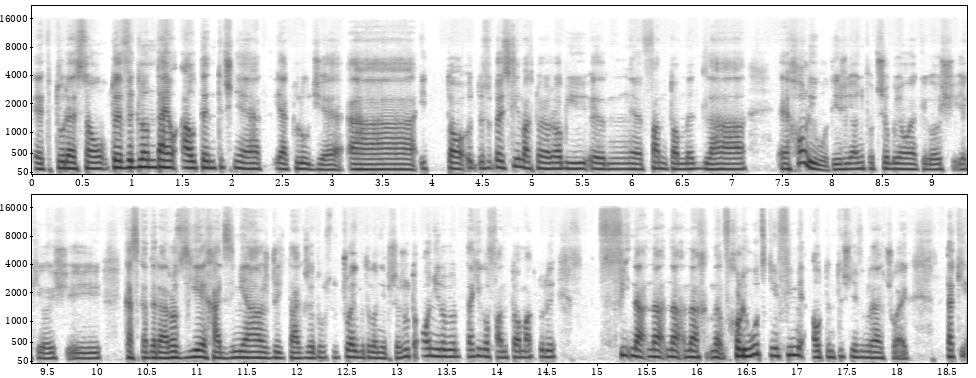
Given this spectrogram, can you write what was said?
e, które są, które wyglądają autentycznie jak, jak ludzie. I to, to jest firma, która robi fantomy dla e, Hollywood, jeżeli oni potrzebują jakiegoś, jakiegoś kaskadera rozjechać, zmiażdżyć tak, że po prostu człowiek by tego nie przeżył, to oni robią takiego fantoma, który na, na, na, na, w hollywoodzkim filmie autentycznie wygląda jak człowiek. Taki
